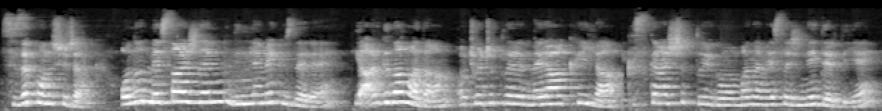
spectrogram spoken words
size konuşacak. Onun mesajlarını dinlemek üzere yargılamadan o çocukların merakıyla kıskançlık duygumun bana mesajı nedir diye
